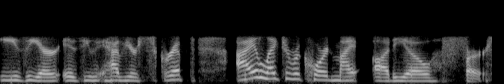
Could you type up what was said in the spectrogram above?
easier is you have your script. I like to record my audio first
